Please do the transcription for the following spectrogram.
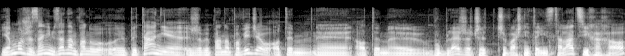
Ja może zanim zadam panu pytanie, żeby pan opowiedział o tym, o tym bublerze, czy, czy właśnie tej instalacji HHO,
